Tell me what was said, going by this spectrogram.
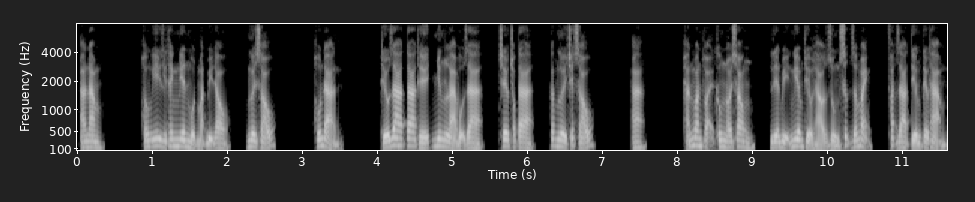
A năm. Hồng y thanh niên một mặt bị đau ngươi sáu. Hỗn đản. Thiếu gia ta thế nhưng là bộ gia trêu cho ta các ngươi chết sáu. A. Hắn ngoan thoại không nói xong liền bị nghiêm tiểu hào dùng sức giấm mạnh phát ra tiếng kêu thảm.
